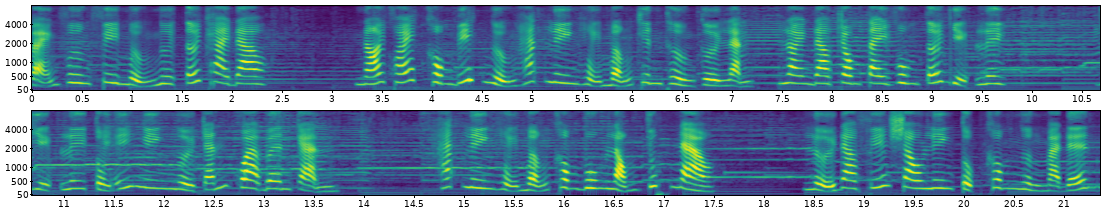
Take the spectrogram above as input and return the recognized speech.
bản vương phi mượn ngươi tới khai đao. Nói khoét không biết ngượng hát liên hụy mẫn khinh thường cười lạnh, Loan đao trong tay vung tới Diệp Ly. Diệp Ly tùy ý nghiêng người tránh qua bên cạnh. Hát liên hụy mẫn không buông lỏng chút nào. Lưỡi đao phía sau liên tục không ngừng mà đến.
